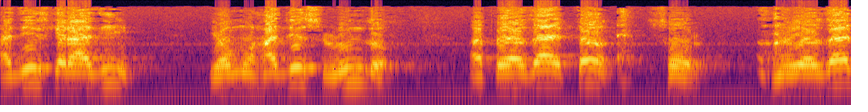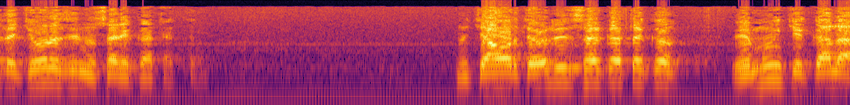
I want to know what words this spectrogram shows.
حدیث کې راځي یو محدث لوندو او په یو ځای ته سور نو یو ځای ته چورسي نو سره کته کړ نو چا ورته ولې سره کته کړ ومون چې کله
